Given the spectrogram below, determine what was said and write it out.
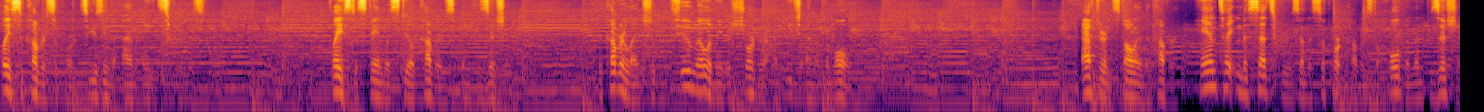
Place the cover supports using the M8 screws. Place the stainless steel covers in position. The cover length should be 2 mm shorter on each end of the mold. After installing the cover, hand tighten the set screws on the support covers to hold them in position.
